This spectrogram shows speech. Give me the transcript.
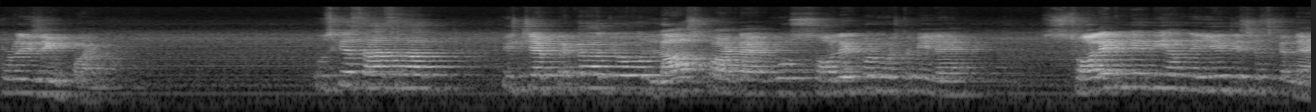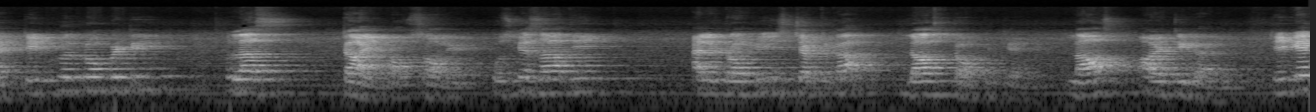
freezing point उसके साथ साथ इस चैप्टर का जो लास्ट पार्ट है, वो सॉलिड पर मुश्तमिल है। सॉलिड में भी हमने ये डिस्कस करना है typical property plus type of solid उसके साथ ही एलोट्रॉपी इस चैप्टर का लास्ट टॉपिक है लास्ट आर्टिकल ठीक है?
